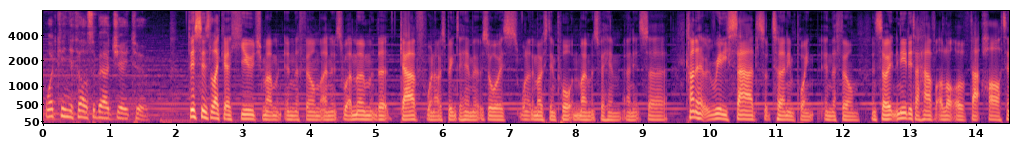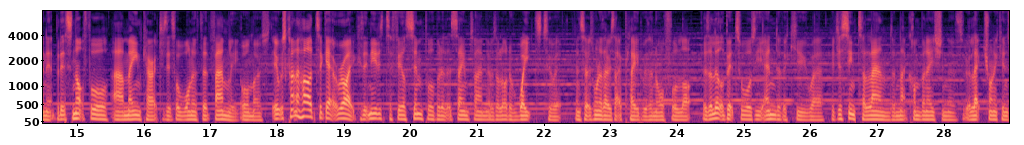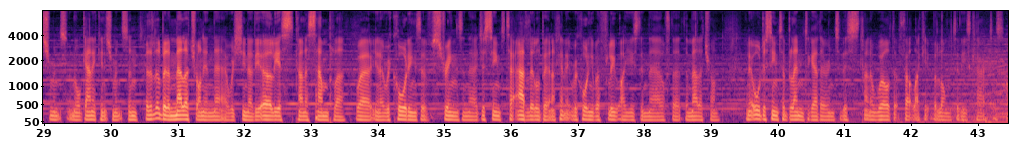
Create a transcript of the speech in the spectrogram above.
What can you tell us about J2? This is like a huge moment in the film, and it's a moment that Gav, when I was speaking to him, it was always one of the most important moments for him. And it's a kind of really sad sort of turning point in the film. And so it needed to have a lot of that heart in it, but it's not for our main characters, it's for one of the family almost. It was kind of hard to get right because it needed to feel simple, but at the same time, there was a lot of weight to it. And so it's one of those that I played with an awful lot. There's a little bit towards the end of the cue where it just seemed to land, and that combination of electronic instruments and organic instruments, and there's a little bit of mellotron in there, which, know, the earliest kind of sampler where, you know, recordings of strings in there just seemed to add a little bit. And I think the recording of a flute I used in there off the, the mellotron. And it all just seemed to blend together into this kind of world that felt like it belonged to these characters.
